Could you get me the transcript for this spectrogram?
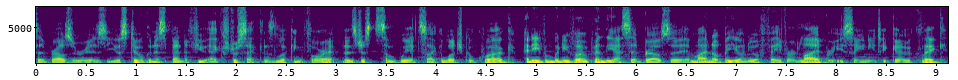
asset browser is, you're still going to spend a few extra seconds looking for it. There's just some weird psychological quirk. And even when you've opened the asset browser, it might not be on your favorite library. So you need to go click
